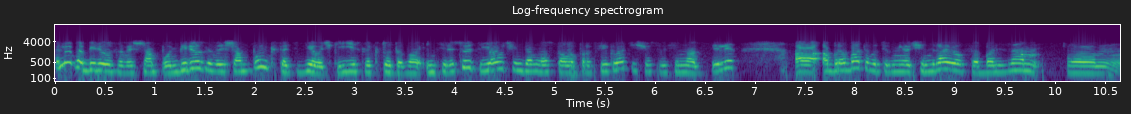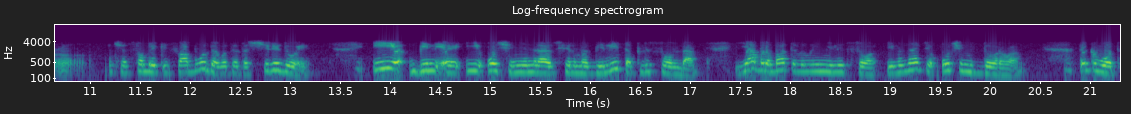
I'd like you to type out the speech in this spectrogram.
Либо березовый шампунь. Березовый шампунь, кстати, девочки, если кто-то интересуется, я очень давно стала практиковать, еще с 18 лет. А обрабатывать мне очень нравился бальзам э, сейчас фабрики Свобода, вот это с чередой. И, и очень мне нравится фирма Белита плюс Онда. Я обрабатывала ими лицо. И вы знаете, очень здорово. Так вот,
